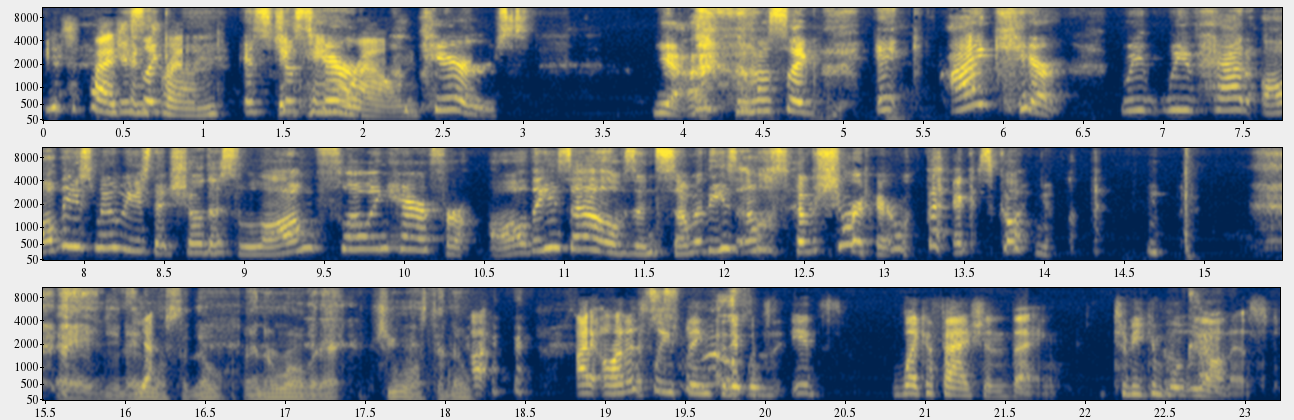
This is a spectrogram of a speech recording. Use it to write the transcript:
It's a fashion like, trend. It's It just came hair. Who around. cares? Yeah, I was like, it, I care. We we've had all these movies that show this long flowing hair for all these elves, and some of these elves have short hair. What the heck is going on? Hey, Janae Yeah. wants to know. Ain't no wrong with that. She wants to know. I- I honestly just think that it was it's like a fashion thing, to be completely Okay. honest.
